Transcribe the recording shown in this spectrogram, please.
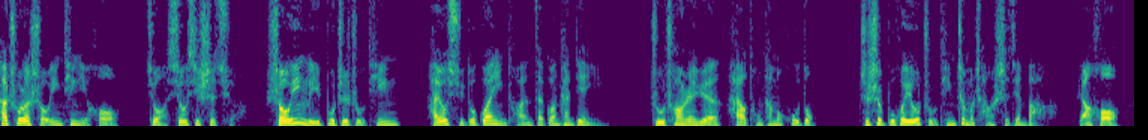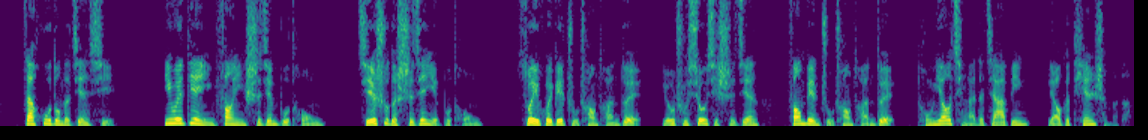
他出了首映厅以后，就往休息室去了。首映里不止主厅，还有许多观影团在观看电影，主创人员还要同他们互动，只是不会有主厅这么长时间罢了。然后在互动的间隙，因为电影放映时间不同，结束的时间也不同，所以会给主创团队留出休息时间，方便主创团队同邀请来的嘉宾聊个天什么的。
